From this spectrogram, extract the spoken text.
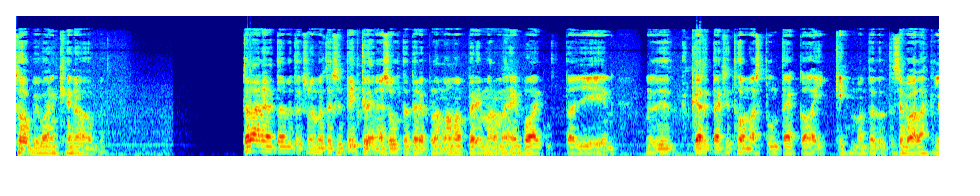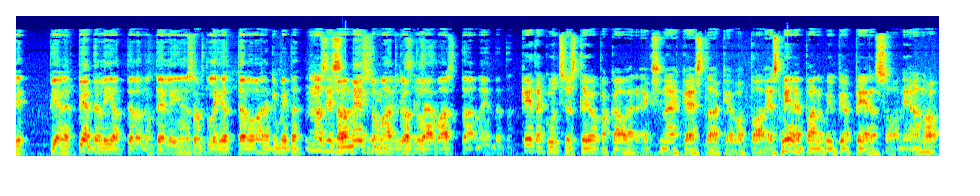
Toby-Wan Kenobi. Tällainen toimituksella ymmärtääkseni pitkällinen suhteet eri maailman pelimarmerin vaikuttajiin. No, siis käsittääkseni Thomas tuntee kaikki, mutta tota, se voi olla ehkä pienet, pientä liiottelua, mutta ei liian suurta liiottelua ainakin mitä no, siis messumatkoilla tulee vastaan. Niin tota. Keitä kutsuu sitten jopa kavereiksi, no ehkä ei sitä oikein vaan paljon. Sitten mielenpainovimpia persoonia, no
